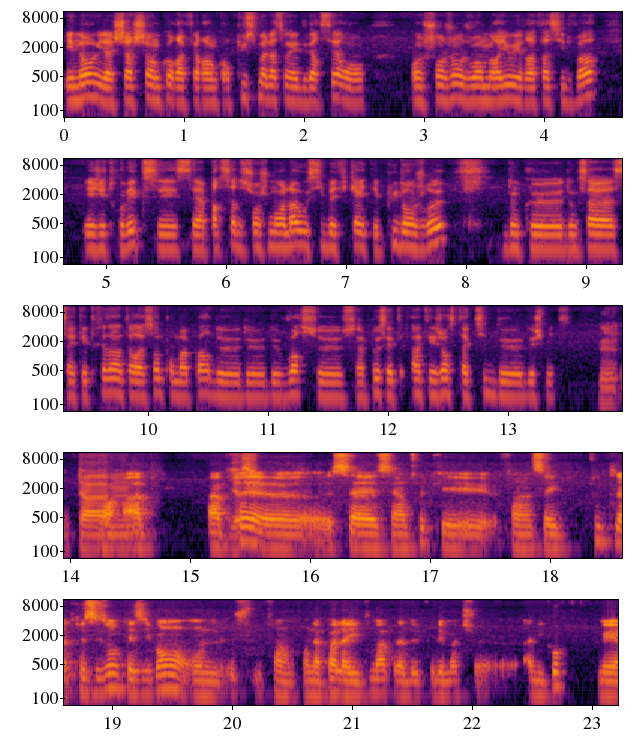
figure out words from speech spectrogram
Et non, il a cherché encore à faire encore plus mal à son adversaire en, en changeant en jouant Mario et Rafa Silva. Et j'ai trouvé que c'est à partir de ce changement-là aussi Benfica était plus dangereux. Donc, euh, donc ça, ça, a été très intéressant pour ma part de, de, de voir ce, un peu cette intelligence tactique de, de Schmidt. Mmh, après, euh, c'est un truc qui est. Enfin, ça a toute la pré-saison quasiment. On enfin, n'a pas la hitmap là, de tous les matchs euh, amicaux. Mais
